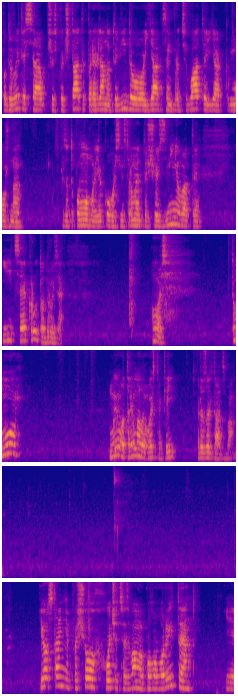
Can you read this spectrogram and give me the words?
подивитися, щось почитати, переглянути відео, як цим працювати, як можна за допомогою якогось інструменту щось змінювати. І це круто, друзі. Ось. Тому ми отримали ось такий результат з вами. І останнє, про що хочеться з вами поговорити, і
